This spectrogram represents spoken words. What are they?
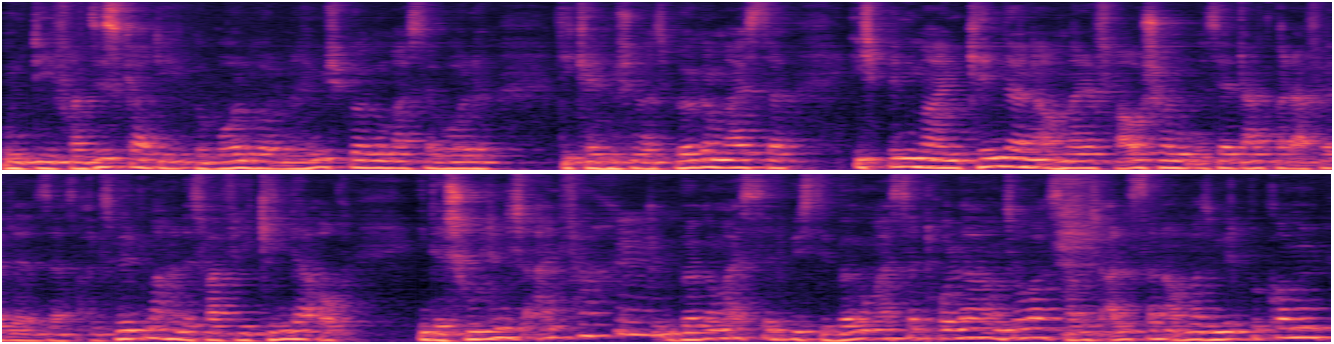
Und die Franziska, die geboren wurde und heimisch Bürgermeister wurde, die kennt mich schon als Bürgermeister. Ich bin meinen Kindern, auch meiner Frau, schon sehr dankbar dafür, dass sie das alles mitmachen. Das war für die Kinder auch in der Schule nicht einfach. Mhm. Bürgermeister, du bist die Bürgermeistertroller und sowas, habe ich alles dann auch mal so mitbekommen.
